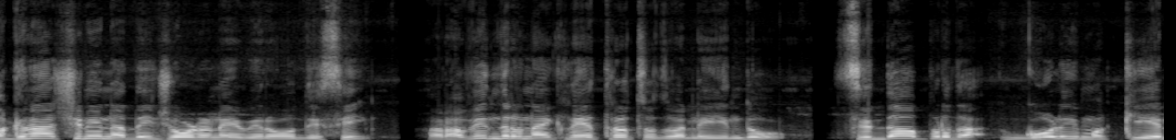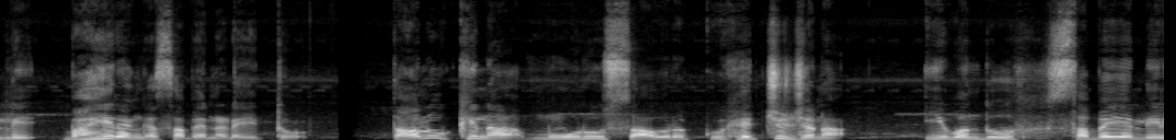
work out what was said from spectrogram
ಅಘನಾಶಿನಿ ನದಿ ಜೋಡಣೆ ವಿರೋಧಿಸಿ ರವೀಂದ್ರ ನಾಯ್ಕ್ ನೇತೃತ್ವದಲ್ಲಿ ಇಂದು ಸಿದ್ದಾಪುರದ ಗೋಳಿಮಕ್ಕಿಯಲ್ಲಿ ಬಹಿರಂಗ ಸಭೆ ನಡೆಯಿತು. ತಾಲೂಕಿನ ಮೂರು ಸಾವಿರಕ್ಕೂ ಹೆಚ್ಚು ಜನ ಈ ಒಂದು ಸಭೆಯಲ್ಲಿ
